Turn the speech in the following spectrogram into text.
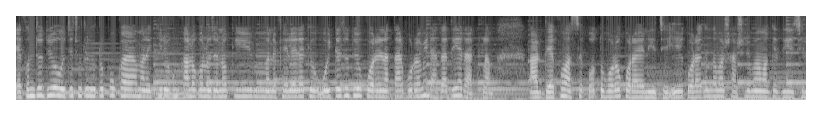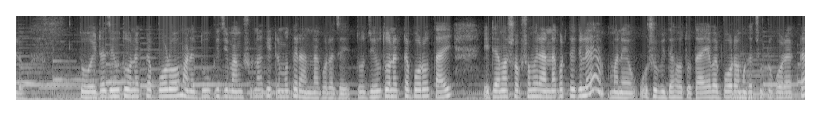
এখন যদিও ওই যে ছোটো ছোটো পোকা মানে কীরকম কালো কালো যেন কি মানে ফেলে রাখে, ওইটা যদিও করে না, তারপর আমি ঢাকা দিয়ে রাখলাম। আর দেখো আজকে কত বড় কড়াই নিয়েছে। এই কড়া কিন্তু আমার শাশুড়ি মা আমাকে দিয়েছিল। তো এটা যেহেতু অনেকটা বড় মানে দু কেজি মাংস নাকি এটার মধ্যে রান্না করা যায়। তো যেহেতু অনেকটা বড়, তাই এটা আমার সবসময় রান্না করতে গেলে মানে অসুবিধা হতো। তাই আবার বড় আমাকে ছোটো করা একটা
